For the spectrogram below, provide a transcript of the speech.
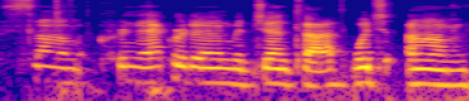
some quinacridone magenta, which um,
